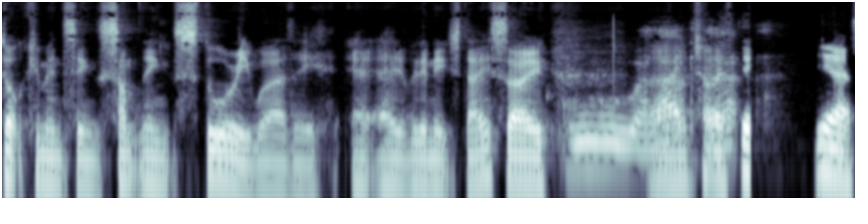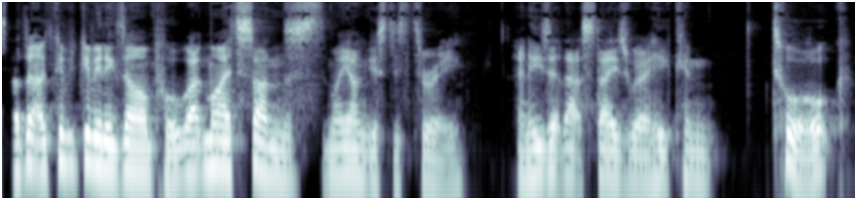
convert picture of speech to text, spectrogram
documenting something story worthy uh, uh, within each day. So Ooh, I like uh, I'm trying that. to think. Yeah, so I'll give, give you an example. Like my son's, my youngest is three, and he's at that stage where he can talk,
